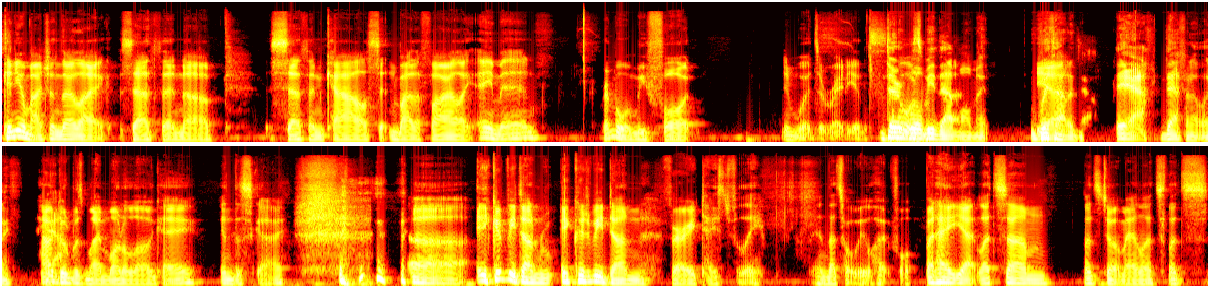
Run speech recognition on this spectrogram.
Can you imagine though, like Szeth and uh, Szeth and Cal sitting by the fire, like, "Hey, man, remember when we fought in Words of Radiance? There will be with that moment, Yeah. without a doubt. Yeah, definitely. How Yeah. good was my monologue, hey? In the sky. uh, it could be done it could be done very tastefully. And that's what we will hope for. But hey, yeah, let's um let's do it, man. Let's let's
